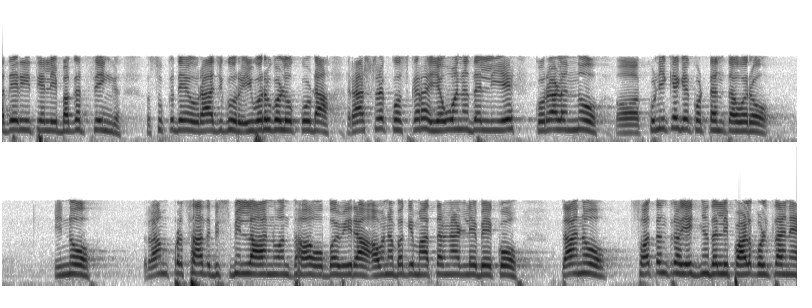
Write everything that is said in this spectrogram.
ಅದೇ ರೀತಿಯಲ್ಲಿ ಭಗತ್ ಸಿಂಗ್, ಸುಖದೇವ್, ರಾಜ್ಗುರ್ ಇವರುಗಳು ಕೂಡ ರಾಷ್ಟ್ರಕ್ಕೋಸ್ಕರ ಯೌವನದಲ್ಲಿಯೇ ಕೊರಳನ್ನು ಕುಣಿಕೆಗೆ ಕೊಟ್ಟಂತವರು, ಇನ್ನು ರಾಮ್ ಪ್ರಸಾದ್ ಬಿಸ್ಮಿಲ್ಲಾ ಅನ್ನುವಂತಹ ಒಬ್ಬ ವೀರ ಅವನ ಬಗ್ಗೆ ಮಾತನಾಡಲೇಬೇಕು. ತಾನು ಸ್ವಾತಂತ್ರ್ಯ ಯಜ್ಞದಲ್ಲಿ ಪಾಲ್ಗೊಳ್ತಾನೆ,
